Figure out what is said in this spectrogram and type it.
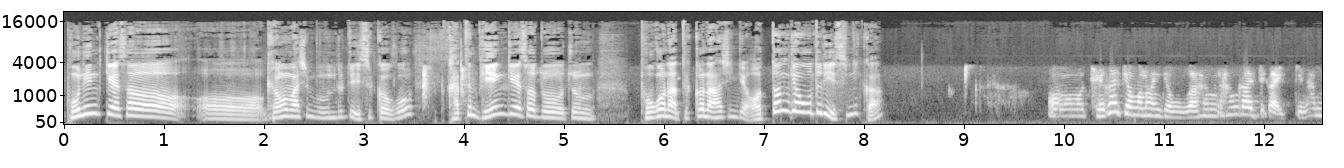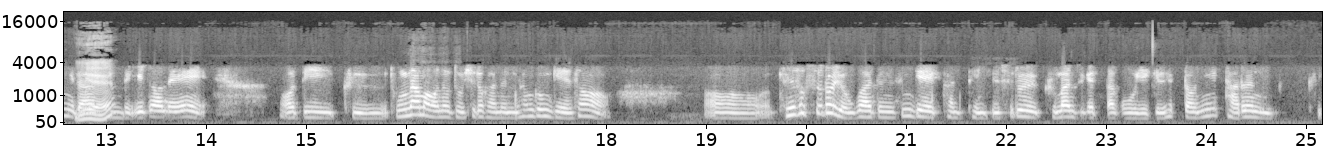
본인께서 어, 경험하신 부분들도 있을 거고 같은 비행기에서도 좀 보거나 듣거나 하신 게 어떤 경우들이 있습니까? 어 제가 경험한 경우가 한, 한 가지가 있긴 합니다. 예. 근데 예전에 어디 그 동남아 어느 도시로 가는 항공기에서 어 계속 술을 요구하던 승객한테 이제 술을 그만 주겠다고 얘기를 했더니 다른 그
